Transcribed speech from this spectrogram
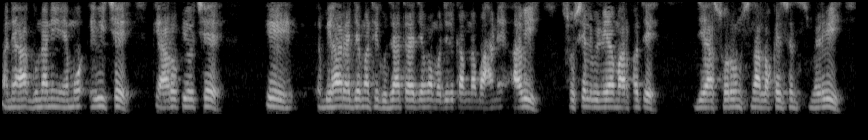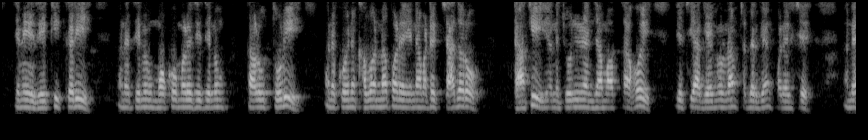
અને આ ગુનાની એમો એવી છે કે આરોપીઓ છે એ બિહાર રાજ્યમાંથી ગુજરાત રાજ્યમાં મજૂરી કામના બહાને આવી સોશિયલ મીડિયા મારફતે જે આ શોરૂમ્સના લોકેશન્સ મેળવી, તેની રેકી કરી અને તેનું મોકો મળે છે તેનું તાળું તોડી અને કોઈને ખબર ન પડે એના માટે ચાદરો ઢાંકી અને ચોરીને અંજામ આપતા હોય, જેથી આ ગેંગનું નામ ચદર ગેંગ પડેલ છે. અને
